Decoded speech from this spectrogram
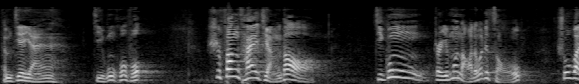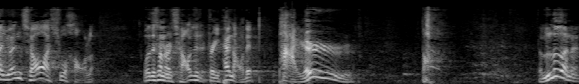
咱们接演济公活佛，是方才讲到济公这儿一摸脑袋，我得走，说万源桥啊修好了，我得上那儿瞧去了。这一拍脑袋，啪人儿到，怎么乐呢？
